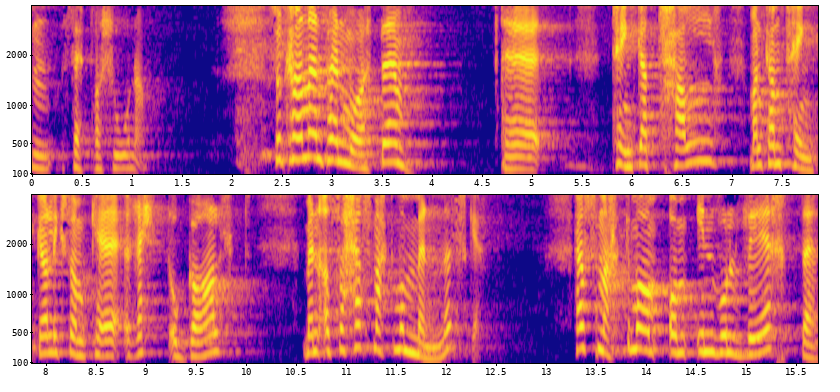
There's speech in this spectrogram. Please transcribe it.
000 separasjoner. Så kan en på en måte eh, tenke tall, man kan tenke liksom hva er rett og galt. Men altså, her snakker vi om mennesker. Her snakker vi om, om involverte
